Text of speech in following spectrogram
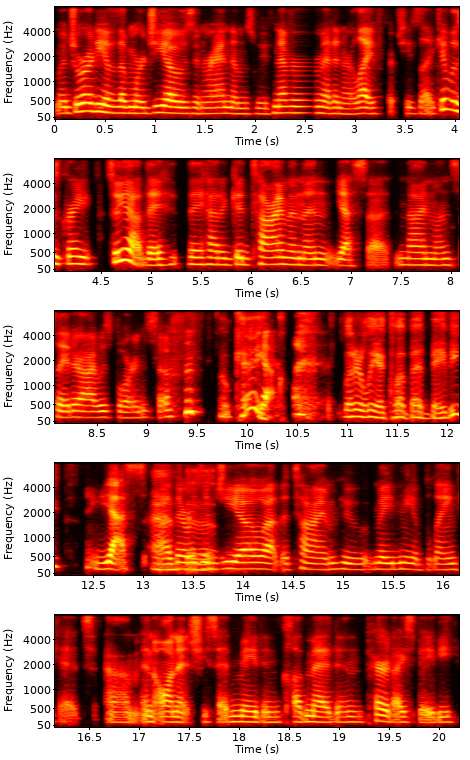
Majority of them were geos and randoms we've never met in our life but she's like it was great. So yeah they they had a good time and then yes uh, nine months later i was born so okay yeah. literally a club med baby yes uh, there was a GO at the time who made me a blanket. Um, and on it, she said, made in Club Med and Paradise Baby.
